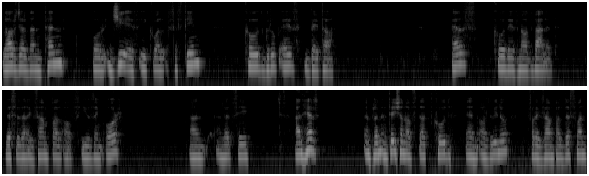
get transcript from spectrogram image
larger than 10 or G is equal 15 code group is beta. Else code is not valid. This is an example of using OR. And, and let's see. And here implementation of that code in Arduino for example this one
